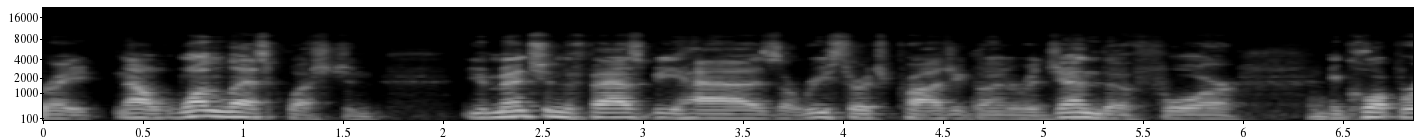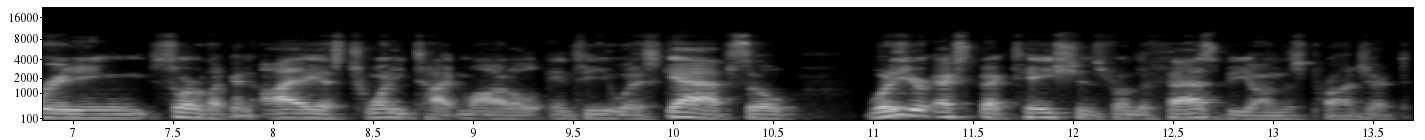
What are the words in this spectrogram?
Great. Now, one last question. You mentioned the FASB has a research project on their agenda for incorporating sort of like an IAS 20 type model into US GAAP. So, what are your expectations from the FASB on this project?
